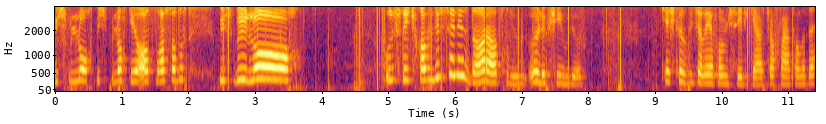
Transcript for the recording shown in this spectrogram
bismillah, bismillah diye atlarsanız Bismillah. Bu üstüne çıkabilirseniz daha rahat oluyor. Öyle bir şey biliyorum. Keşke hızlıca da yapabilseydik ya. Çok rahat olurdu.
